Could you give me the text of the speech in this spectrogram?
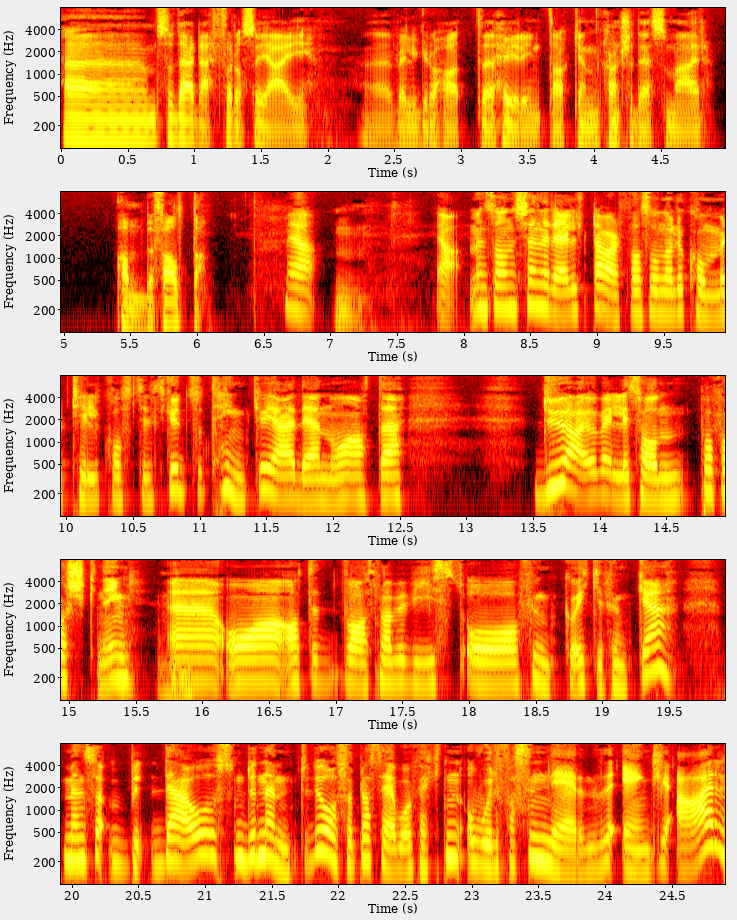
Eh, så det er derfor også jeg eh, velger å ha et eh, høyere inntak enn kanskje det som er anbefalt, da. Ja. ja. Men sånn generelt, da, i hvert fall sånn når det kommer til kosttilskudd, så tenker jo jeg det nå at eh, du er jo veldig sånn på forskning, eh, og at hva som er bevist å funke og ikke funke. Men så, det er jo, som du nevnte jo også placeboeffekten, og hvor fascinerende det egentlig er.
